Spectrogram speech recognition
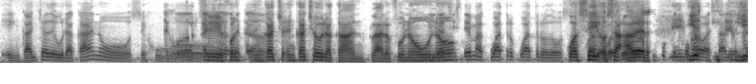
en cancha de Huracán o se jugó? Sí, fue en, cancha, en cancha de Huracán, claro, fue Mira el 1-1. sistema 4-4-2. Pues sí, o sea, a ver, y, y- y-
